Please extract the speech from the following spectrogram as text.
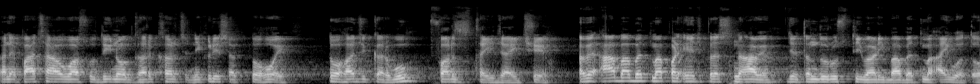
અને પાછા આવવા સુધીનો ઘર ખર્ચ નીકળી શકતો હોય, તો હજ કરવું ફરજ થઈ જાય છે. હવે આ બાબતમાં પણ એ જ પ્રશ્ન આવે જે તંદુરસ્તીવાળી બાબતમાં આવ્યો હતો,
